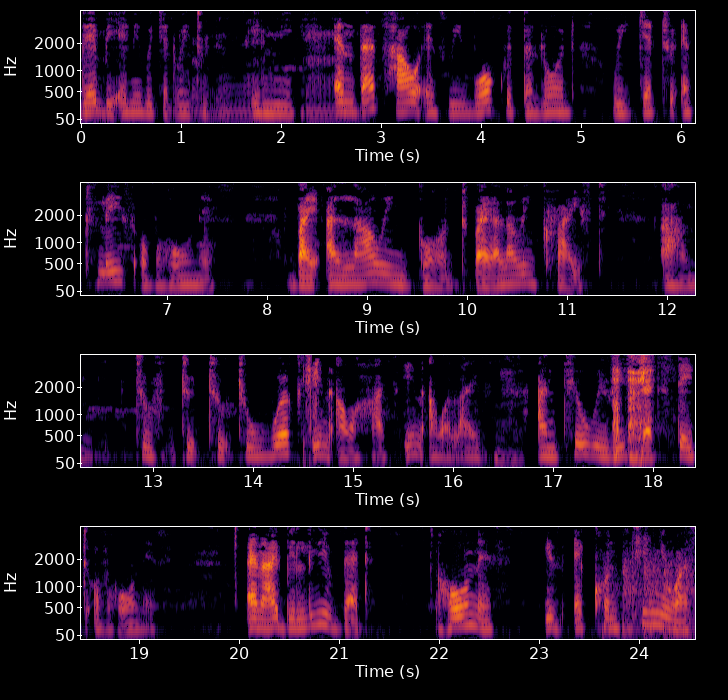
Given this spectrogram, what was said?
there be any wicked way to in me. in me. Mm. And that's how, as we walk with the Lord, we get to a place of wholeness by allowing God, by allowing Christ um, to, to, to, to work in our hearts, in our lives, until we reach that state of wholeness. And I believe that wholeness is a continuous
